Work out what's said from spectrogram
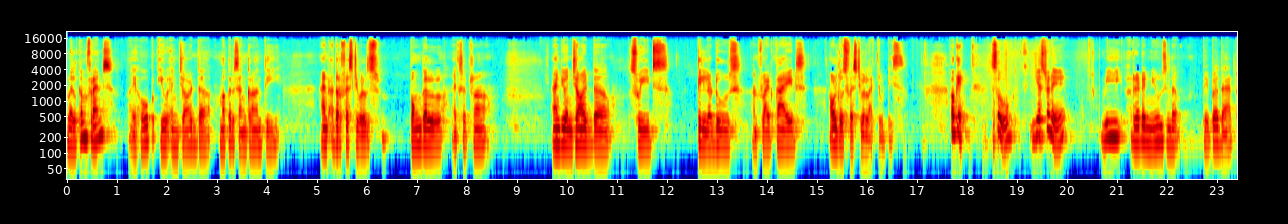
Welcome, friends. I hope you enjoyed the Makar Sankranti and other festivals, Pongal, etc. And you enjoyed the sweets, til laddus, and flight kites, all those festival activities. Okay, so yesterday we read a news in the paper that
